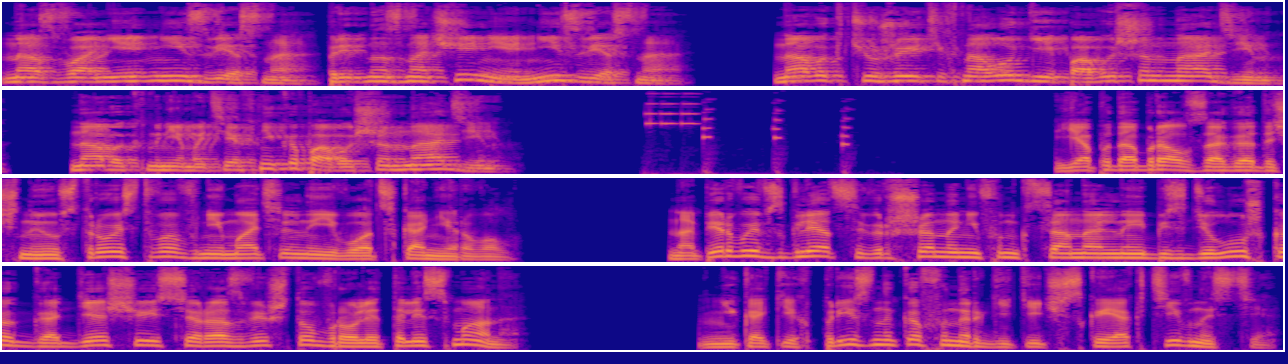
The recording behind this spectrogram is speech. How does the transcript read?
Название неизвестно. Предназначение неизвестно. Навык чужие технологии повышен на 1. Навык мнемотехника повышен на 1. Я подобрал загадочное устройство, внимательно его отсканировал. На первый взгляд совершенно нефункциональная безделушка, годящаяся разве что в роли талисмана. Никаких признаков энергетической активности.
